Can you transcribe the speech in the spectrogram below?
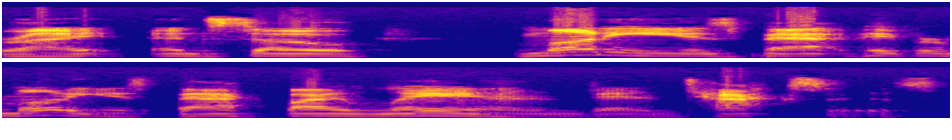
right? And so money is back paper money is backed by land and taxes.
